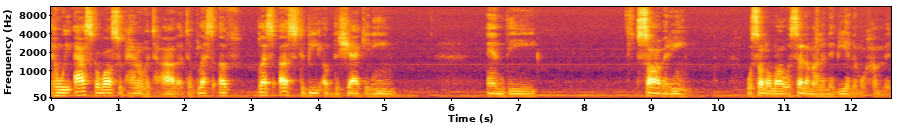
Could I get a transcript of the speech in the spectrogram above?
And we ask Allah subhanahu wa ta'ala to bless us, bless us to be of the shakirin and the sabirin. وصلى الله وسلم على نبينا محمد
